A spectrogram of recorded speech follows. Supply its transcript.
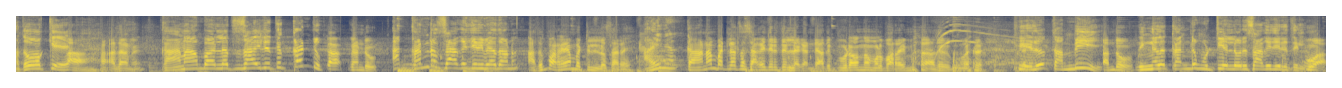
അതൊക്കെ ആ അതാണ്. കാണാൻ പാടില്ലാത്ത സാഹചര്യത്തിൽ കണ്ടു. ക- കണ്ടു. ആ കണ്ട സാഹചര്യം ഏതാണ്? അത് പറയാൻ പറ്റില്ലല്ലോ സാറേ. അതിന്? കാണാൻ പറ്റാത്ത സാഹചര്യത്തിലല്ല കണ്ടേ. അത് ഇവിടെ വന്ന് നമ്മൾ പറയുമ്പോ അത് തമ്പി എന്തോ? നിങ്ങൾ കണ്ടുമുട്ടിയല്ലോ ഒരു സാഹചര്യത്തിൽ. ഉവ്വ.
